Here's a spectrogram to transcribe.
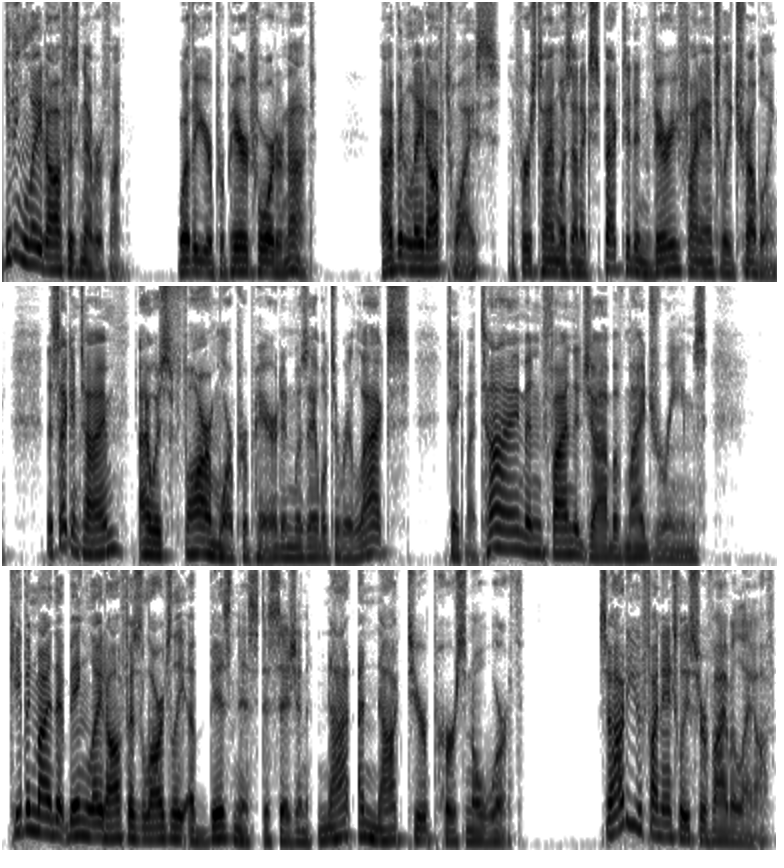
Getting laid off is never fun, whether you're prepared for it or not. I've been laid off twice. The first time was unexpected and very financially troubling. The second time, I was far more prepared and was able to relax, take my time, and find the job of my dreams. Keep in mind that being laid off is largely a business decision, not a knock to your personal worth. So, how do you financially survive a layoff?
